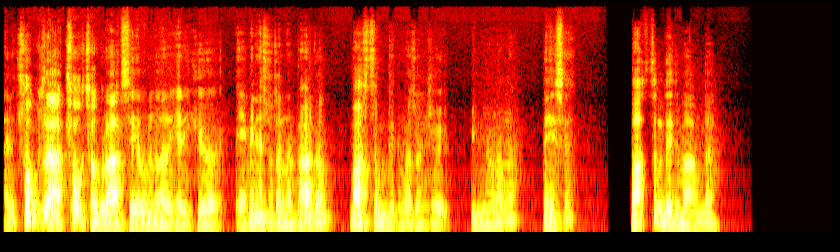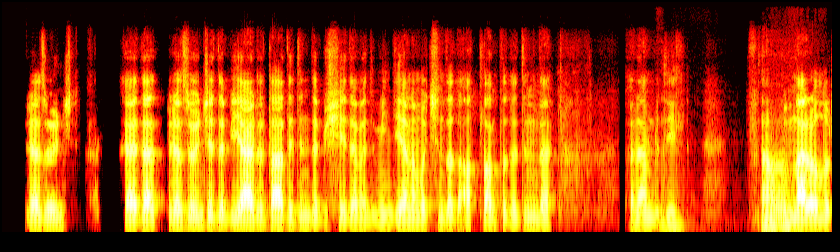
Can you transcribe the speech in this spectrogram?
hani çok rahat çok çok rahat sayı bulmaları gerekiyor. E, Minnesota'nın pardon. Boston dedim az önce bilmiyorum ama neyse. Boston dedim abi ben. Biraz önce evet, evet, biraz önce de bir yerde daha dedin de bir şey demedim. Indiana maçında da Atlanta dedin de önemli değil. Tamam. Bunlar olur.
